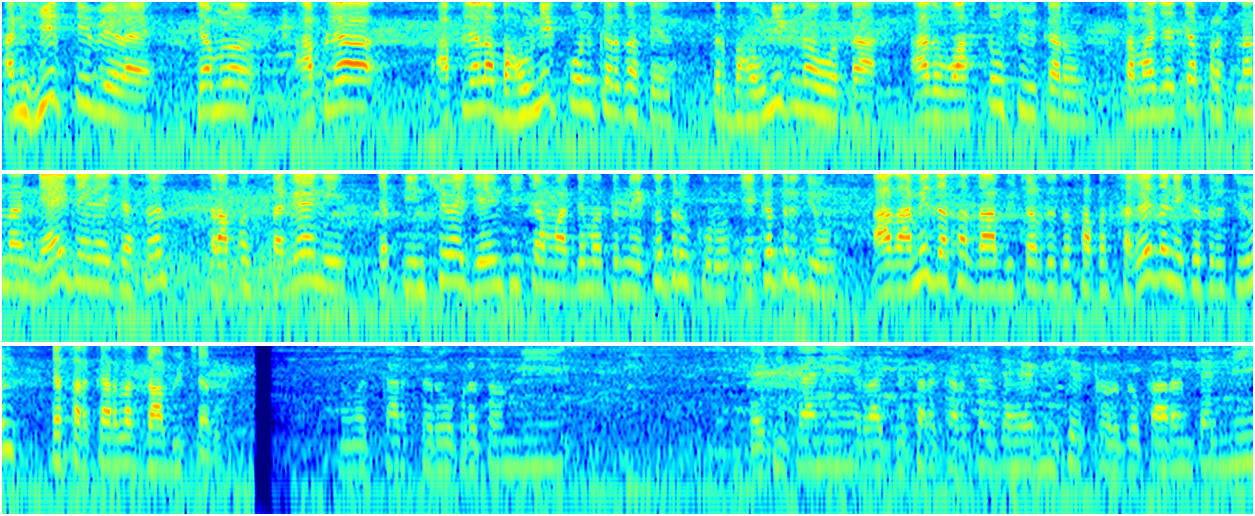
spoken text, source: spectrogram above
आणि हीच ती वेळ आहे. त्यामुळं आपल्या आपल्याला भावनिक कोण करत असेल तर भावनिक न होता आज वास्तव स्वीकारून समाजाच्या प्रश्नांना न्याय देण्याचे असेल तर आपण सगळ्यांनी या तीनशेव्या जयंतीच्या माध्यमातून एकत्र करून एकत्रित येऊन आज आम्ही जसा जाब विचारतो तसा आपण सगळेजण एकत्रित येऊन या सरकारला जाब विचारू. नमस्कार सर्वप्रथम मी या ठिकाणी राज्य सरकारचा जाहीर निषेध करतो कारण त्यांनी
